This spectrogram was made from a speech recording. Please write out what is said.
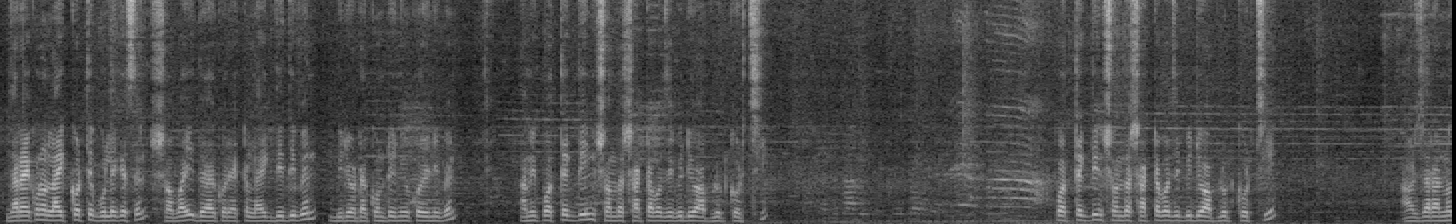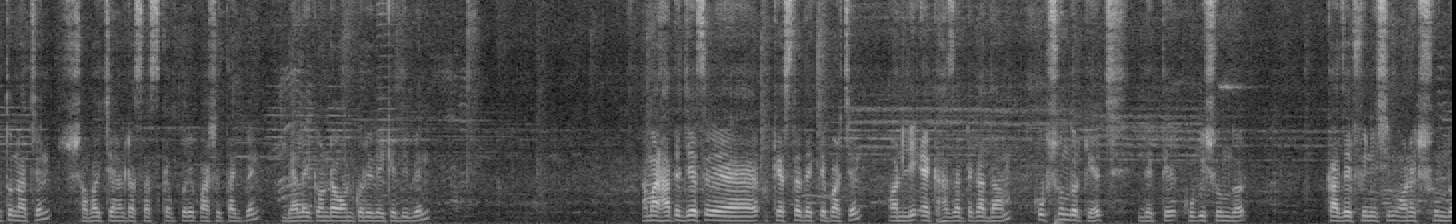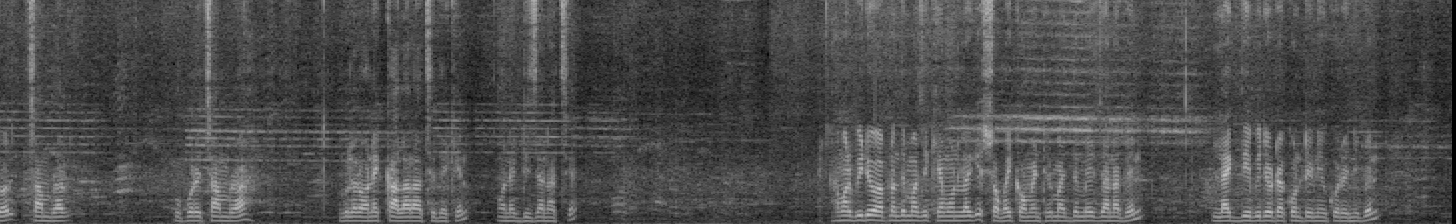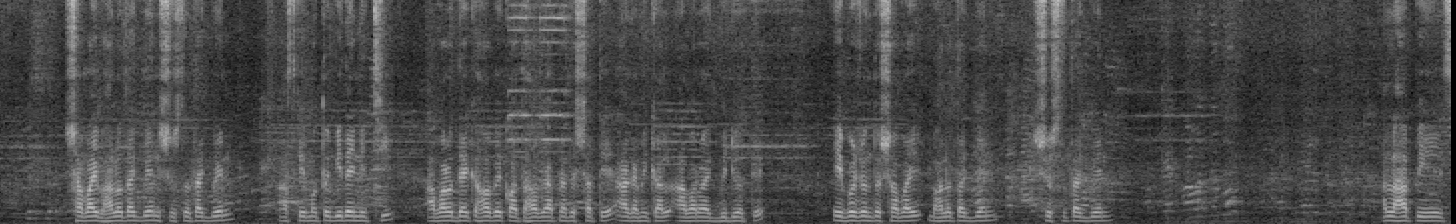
যারা এখনও লাইক করতে ভুলে গেছেন, সবাই দয়া করে একটা লাইক দিয়ে দিবেন, ভিডিওটা কন্টিনিউ করে নেবেন। আমি প্রত্যেক দিন সন্ধ্যা সাতটা বাজে ভিডিও আপলোড করছি। প্রত্যেক দিন সন্ধ্যা সাতটা বাজে ভিডিও আপলোড করছি। আর যারা নতুন আছেন, সবাই চ্যানেলটা সাবস্ক্রাইব করে পাশে থাকবেন বেল আইকনটা অন করে রেখে দিবেন। আমার হাতে যে কেসটা দেখতে পাচ্ছেন অনলি এক হাজার টাকা দাম। খুব সুন্দর কেচ দেখতে খুবই সুন্দর। কাজের ফিনিশিং অনেক সুন্দর, চামড়ার উপরে চামড়া। এগুলোর অনেক কালার আছে দেখেন, অনেক ডিজাইন আছে। আমার ভিডিও আপনাদের মাঝে কেমন লাগে সবাই কমেন্টের মাধ্যমে জানাবেন। লাইক দিয়ে ভিডিওটা কন্টিনিউ করে নেবেন। সবাই ভালো থাকবেন, সুস্থ থাকবেন। আজকের মতো বিদায় নিচ্ছি। আবারও দেখা হবে, কথা হবে আপনাদের সাথে আগামীকাল আবারও এক ভিডিওতে। এই পর্যন্ত সবাই ভালো থাকবেন, সুস্থ থাকবেন। আল্লাহ হাফিজ।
